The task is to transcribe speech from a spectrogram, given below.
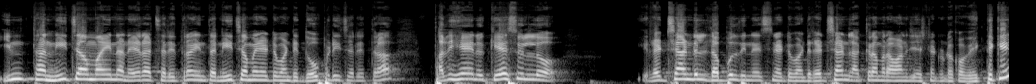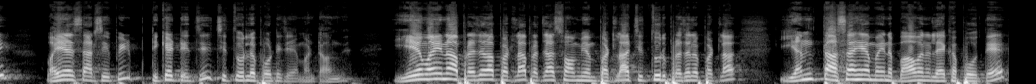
ఇంత నీచమైన నేర చరిత్ర ఇంత నీచమైనటువంటి దోపిడీ చరిత్ర పదిహేను కేసుల్లో ఈ రెడ్ శాండిల్ డబ్బులు తినేసినటువంటి రెడ్ శాండిల్ అక్రమ రవాణా చేసినటువంటి ఒక వ్యక్తికి వైఎస్ఆర్సీపీ టికెట్ ఇచ్చి చిత్తూరులో పోటీ చేయమంటా ఉంది. ఏమైనా ప్రజల పట్ల ప్రజాస్వామ్యం పట్ల చిత్తూరు ప్రజల పట్ల ఎంత అసహ్యమైన భావన లేకపోతే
